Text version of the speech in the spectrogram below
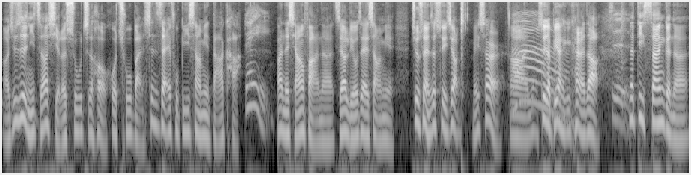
啊，就是你只要写了书之后或出版，甚至在 FB 上面打卡，对，把你的想法呢，只要留在上面，就算你在睡觉，没事儿啊，啊睡觉别人还可以看得到。是。那第三个呢？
